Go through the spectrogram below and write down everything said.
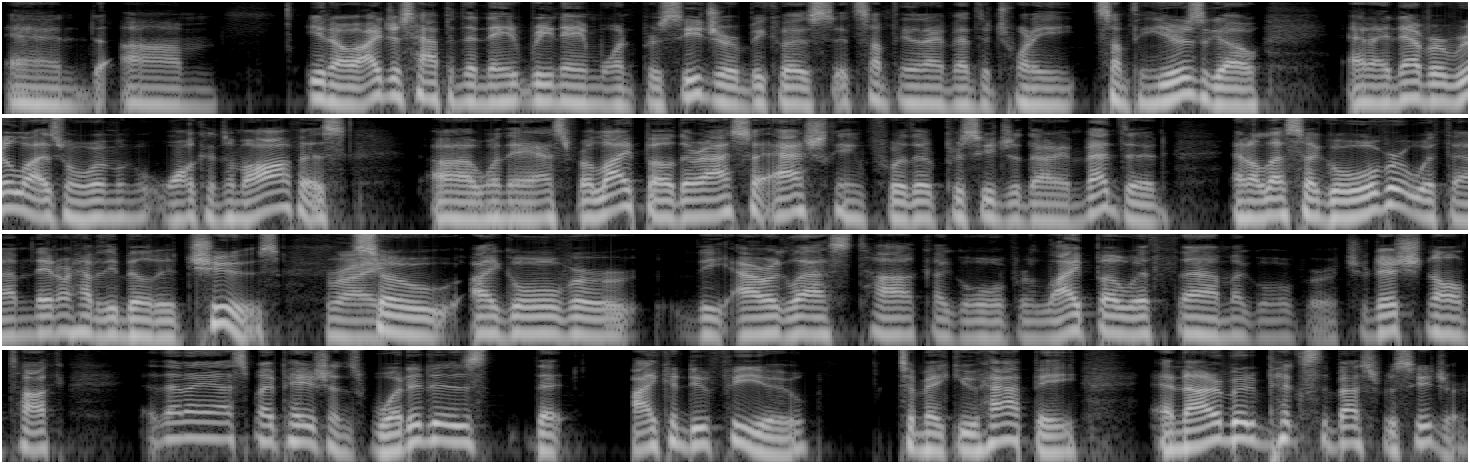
and um, you know, I just happened to name, rename one procedure because it's something that I invented 20 something years ago. And I never realized when women walk into my office, uh, when they ask for lipo, they're also asking for the procedure that I invented. And unless I go over it with them, they don't have the ability to choose. Right. So I go over the hourglass tuck, I go over lipo with them, I go over a traditional tuck. And then I ask my patients what it is that I can do for you to make you happy. And not everybody picks the best procedure.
